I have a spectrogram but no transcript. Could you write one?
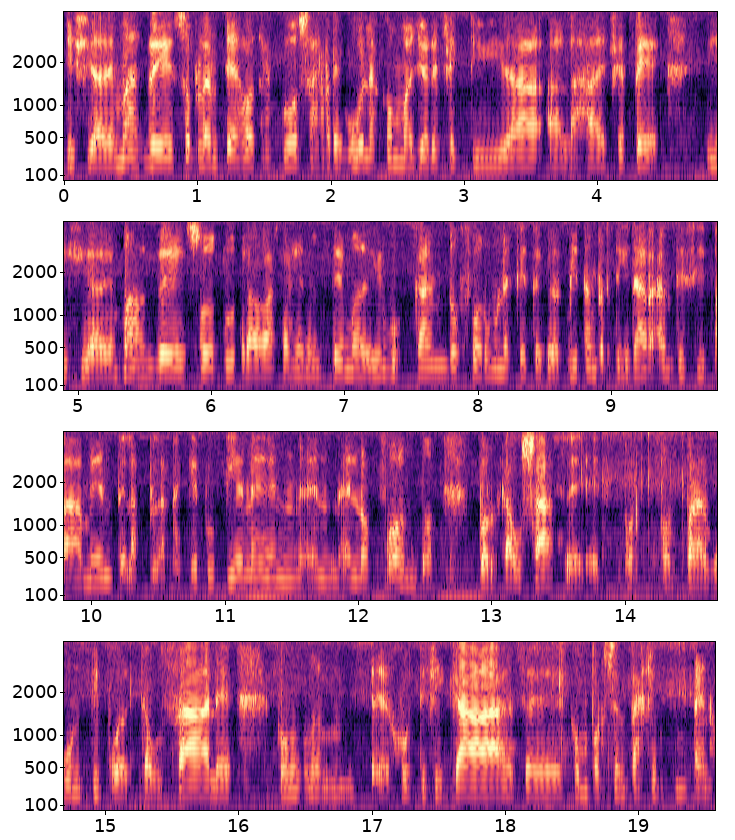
y si además de eso planteas otras cosas, regulas con mayor efectividad a las AFP, y si además de eso tú trabajas en el tema de ir buscando fórmulas que te permitan retirar anticipadamente las plata que tú tienes en, los fondos por causas, eh, por, por, algún tipo de causales con, eh, justificadas, eh, con porcentaje, bueno,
